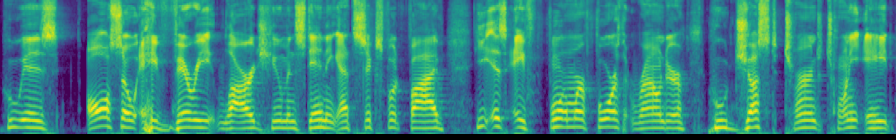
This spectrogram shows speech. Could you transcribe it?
who is also a very large human standing at six foot five. He is a former fourth rounder who just turned 28,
